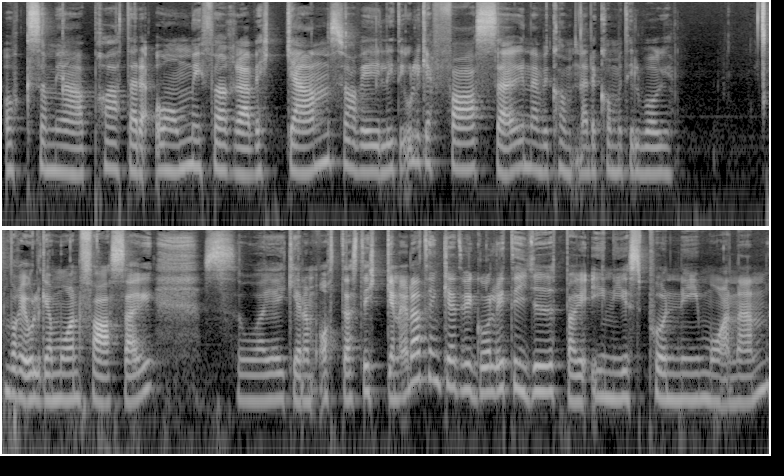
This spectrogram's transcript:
Och som jag pratade om i förra veckan så har vi lite olika faser när, vi kom, när det kommer till vår våra olika månfaser. Så jag gick igenom åtta stycken och idag tänker jag att vi går lite djupare in just på nymånen.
